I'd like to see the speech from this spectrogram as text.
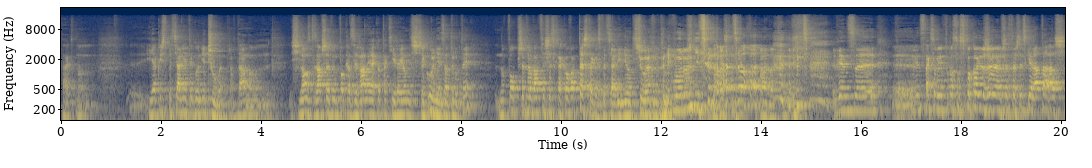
Tak? No, y, jakoś specjalnie tego nie czułem, prawda? No, Śląsk zawsze był pokazywany jako taki rejon szczególnie zatruty. No, po przeprowadzce się z Krakowa też tego specjalnie nie odczułem, bo nie było różnicy za bardzo. Paradoks. Więc, więc, więc tak sobie po prostu w spokoju żyłem przez te wszystkie lata, aż,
